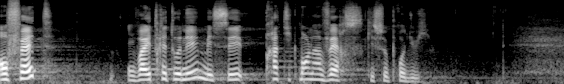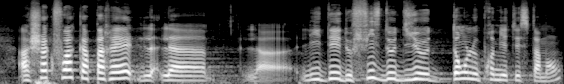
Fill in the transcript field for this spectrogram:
En fait, on va être étonné, mais c'est pratiquement l'inverse qui se produit. À chaque fois qu'apparaît l'idée de fils de Dieu dans le Premier Testament,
